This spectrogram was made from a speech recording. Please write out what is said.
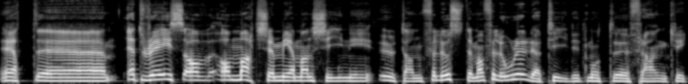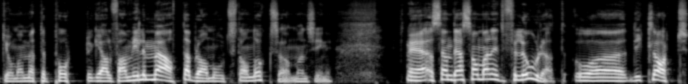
ett, eh, ett race av, av matcher med Mancini utan förluster. Man förlorade det tidigt mot eh, Frankrike och man mötte Portugal, för han ville möta bra motstånd också, Mancini. Eh, sen dess har man inte förlorat. Och det är klart,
